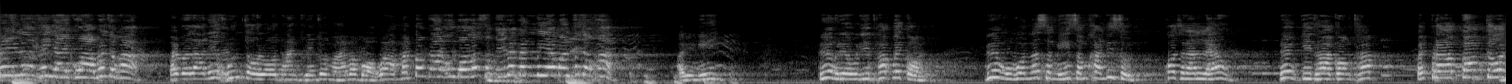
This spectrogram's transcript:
มีเรื่องที่ใหญ่กว่าพระเจ้าค่ะไปเวลานี้ขุนโจโลทานเขียนจดหมายมาบอกว่า มันต้องการอุโมงค์รัศมีไปเป็นเมียมันพระเจ้าค่ะเอาอย่างนี้ เรื่องเร็วดีพักไว้ก่อน เรื่องอุบลรัศมีสำคัญที่สุด เพราะฉะนั้นแล้ว เร่งกีฬากองทัพ ไปปราบกองโจร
